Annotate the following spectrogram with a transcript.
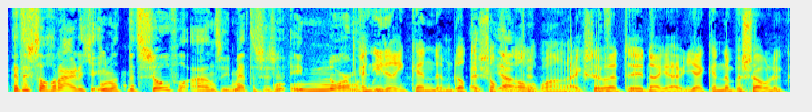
Het is toch raar dat je iemand met zoveel aanzien. Mattis is een enorme. En iedereen kende hem, dat is nog Ja. het allerbelangrijkste. Want, nou ja, jij kent hem persoonlijk.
